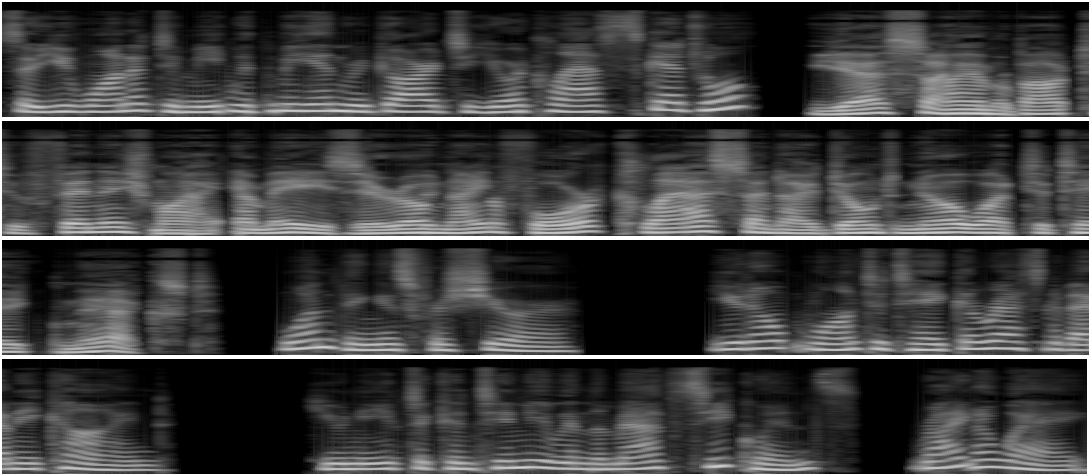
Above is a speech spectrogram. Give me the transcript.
So you wanted to meet with me in regard to your class schedule? Yes, I am about to finish my MA094 class and I don't know what to take next. One thing is for sure. You don't want to take a rest of any kind. You need to continue in the math sequence, right away.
